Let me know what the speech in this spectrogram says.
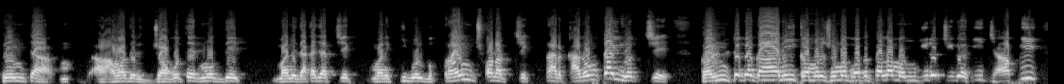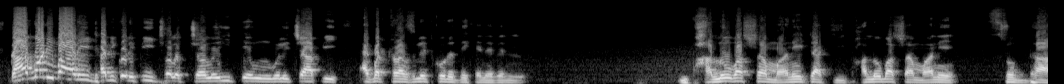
প্রেমটা আমাদের জগতের মধ্যে মানে দেখা যাচ্ছে মানে কি বলব ক্রাইম ছড়াচ্ছে। তার কারণটাই হচ্ছে কমল পদতলা মঞ্জির চিরহি বাড়ি ঢাড়ি করে পি চলো চাপি। একবার ট্রান্সলেট করে দেখে নেবেন। ভালোবাসা মানেটা কি? ভালোবাসা মানে শ্রদ্ধা।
